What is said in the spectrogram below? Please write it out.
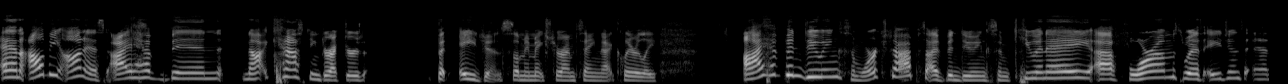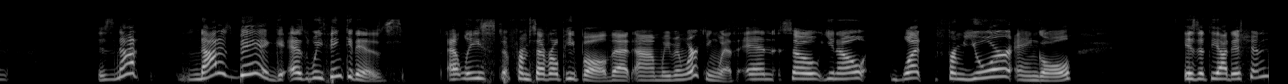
And I'll be honest, I have been not casting directors, but agents. Let me make sure I'm saying that clearly. I have been doing some workshops. I've been doing some Q and A uh, forums with agents, and is not not as big as we think it is, at least from several people that um, we've been working with. And so, you know, what from your angle is it the audition?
